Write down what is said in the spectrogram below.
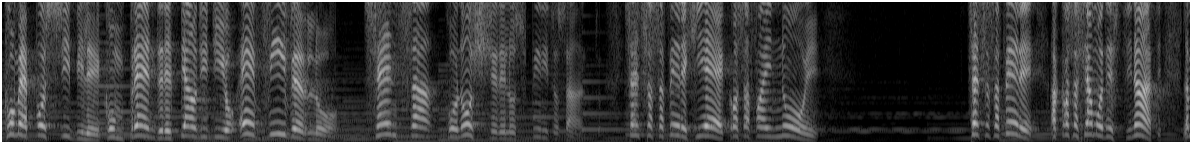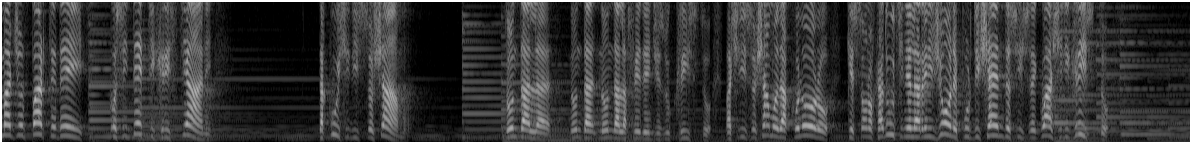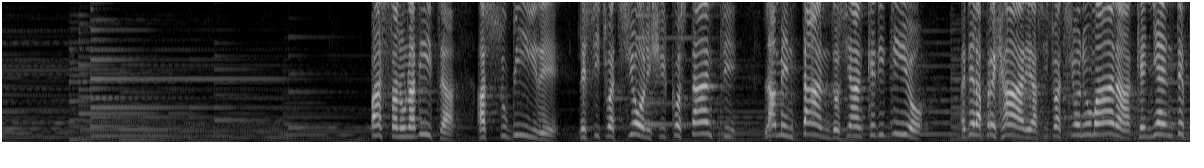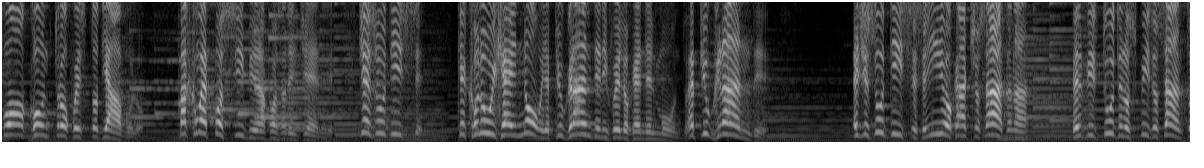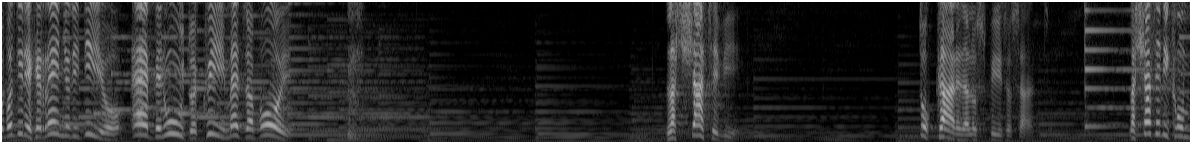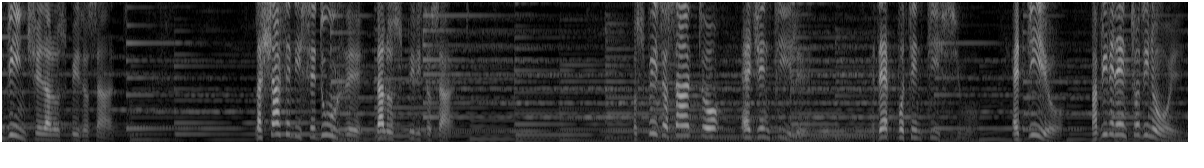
Com'è possibile comprendere il piano di Dio e viverlo senza conoscere lo Spirito Santo, senza sapere chi è, cosa fa in noi, senza sapere a cosa siamo destinati? La maggior parte dei cosiddetti cristiani da cui ci dissociamo, non, dal, non, da, non, dalla fede in Gesù Cristo, ma ci dissociamo da coloro che sono caduti nella religione pur dicendosi seguaci di Cristo passano una vita a subire le situazioni circostanti lamentandosi anche di Dio e della precaria situazione umana che niente può contro questo diavolo. Ma com'è possibile una cosa del genere? Gesù disse che colui che è in noi è più grande di quello che è nel mondo, è più grande. E Gesù disse se io caccio Satana per virtù dello Spirito Santo, vuol dire che il regno di Dio è venuto, è qui in mezzo a voi. Lasciatevi toccare dallo Spirito Santo. Lasciatevi convincere dallo Spirito Santo. Lasciatevi sedurre dallo Spirito Santo. Lo Spirito Santo è gentile ed è potentissimo, è Dio, ma vive dentro di noi.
